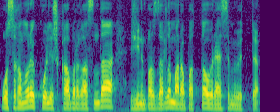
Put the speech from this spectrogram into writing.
Осыған орай колледж қабырғасында жеңімпаздарды марапаттау рәсімі өтті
